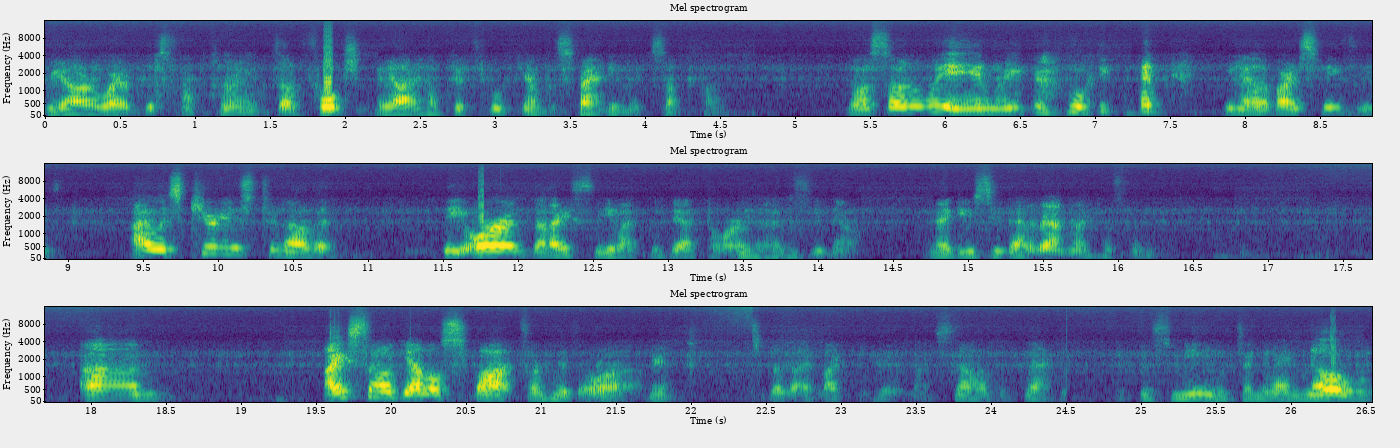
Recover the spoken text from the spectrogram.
We- are aware of this factor, and unfortunately, I have difficulty understanding it sometimes. Well, so do we, and we, we, you know, of our species. I was curious to know that the aura that I see, like the death aura that I see now, and I do see that around my husband. Um, I saw yellow spots on his aura. Yeah. But I'd like to hear it myself exactly. what this means. I mean, I know.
